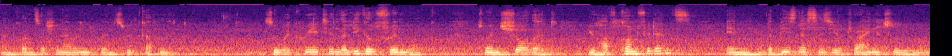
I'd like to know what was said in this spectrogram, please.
and concession arrangements with government. So we're creating the legal framework to ensure that you have confidence in the businesses you're trying to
